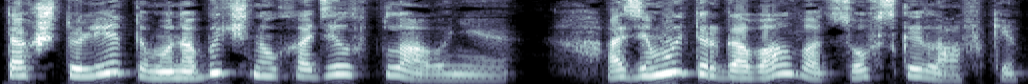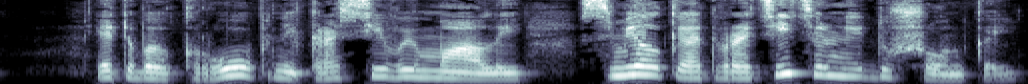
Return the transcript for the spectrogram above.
Так что летом он обычно уходил в плавание, а зимой торговал в отцовской лавке. Это был крупный, красивый малый, с мелкой отвратительной душонкой.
